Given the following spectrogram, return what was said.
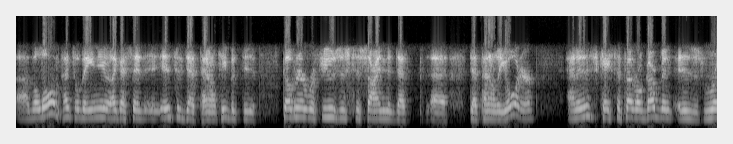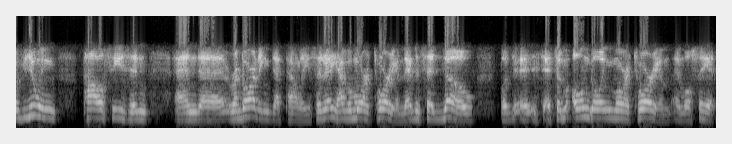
Uh, the law in Pennsylvania, like I said, is the death penalty, but the governor refuses to sign the death uh, death penalty order, and in this case, the federal government is reviewing policies and and uh, regarding death penalty. So they have a moratorium. They haven't said no, but it's, it's an ongoing moratorium, and we'll say it.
